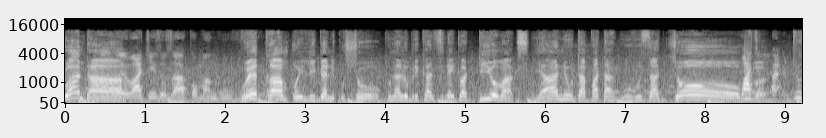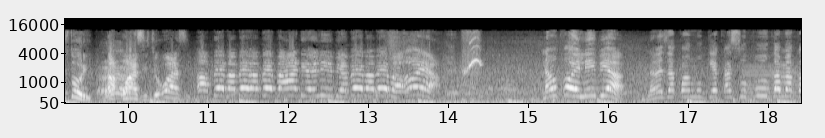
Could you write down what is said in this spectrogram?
rwanda Wewe wacha hizo zako manguvu. Welcome oil libya ni kushow kuna lubricants inaitwa diomax yaani utapata nguvu za job Wacha, uh, true story. Ah, wazi jo, wazi. Ah, beba beba beba hadi Libya, beba beba. Oya. Na uko Libya naweza kuangukia kasupu kama ka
